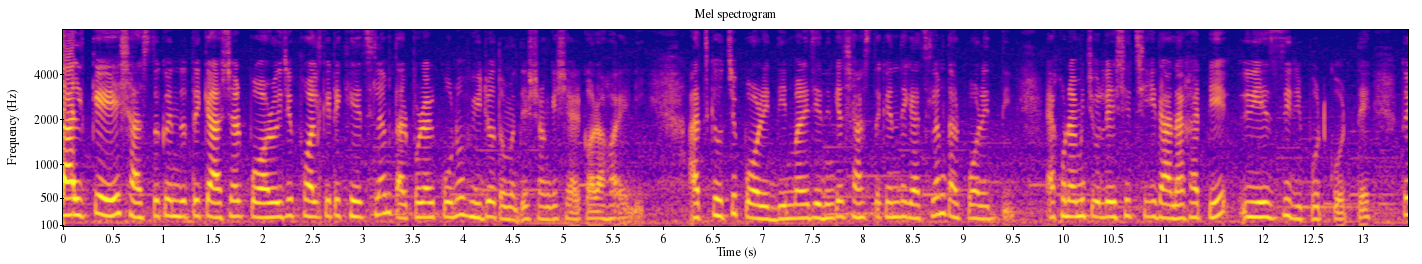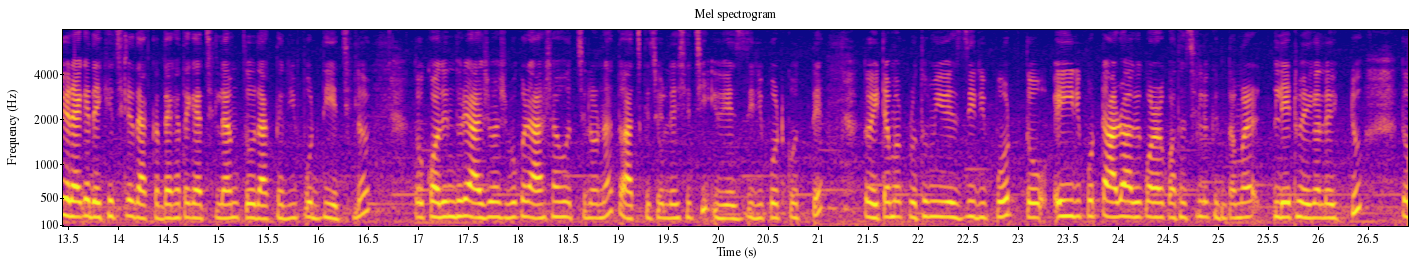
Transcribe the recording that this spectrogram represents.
কালকে স্বাস্থ্যকেন্দ্র থেকে আসার পর ওই যে ফল কেটে খেয়েছিলাম, তারপর আর কোনো ভিডিও তোমাদের সঙ্গে শেয়ার করা হয়নি। আজকে হচ্ছে পরের দিন মানে যেদিনকে স্বাস্থ্যকেন্দ্রে গেছিলাম তার পরের দিন। এখন আমি চলে এসেছি রানাঘাটে ইউএসজি রিপোর্ট করতে। তো এর আগে দেখেছিলে, ডাক্তার দেখাতে গেছিলাম, তো ডাক্তার রিপোর্ট দিয়েছিল। তো কদিন ধরে আসব আসব করে আসা হচ্ছিল না, তো আজকে চলে এসেছি ইউএসজি রিপোর্ট করতে। তো এটা আমার প্রথম ইউএসজি রিপোর্ট তো এই রিপোর্টটা আরও আগে করার কথা ছিল, কিন্তু আমার লেট হয়ে গেল একটু। তো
